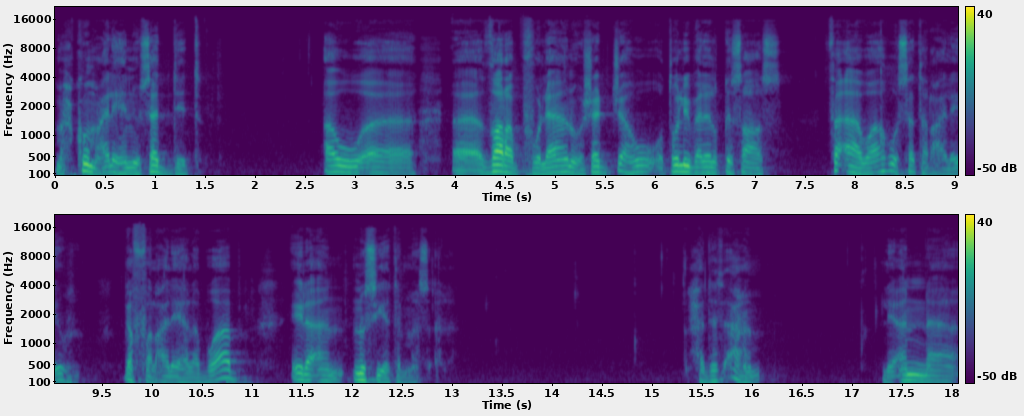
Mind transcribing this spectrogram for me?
محكوم عليه أن يسدد. أو آه، آه، ضرب فلان وشجه وطلب للقصاص فآواه وستر عليه قفل عليها الأبواب إلى أن نسيت المسألة. الحدث أهم لأن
